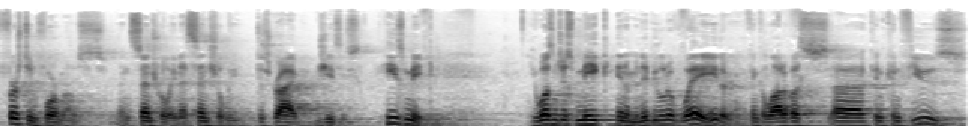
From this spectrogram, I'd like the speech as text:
first and foremost and centrally and essentially describe Jesus. He's meek. He wasn't just meek in a manipulative way either. I think a lot of us uh, can confuse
